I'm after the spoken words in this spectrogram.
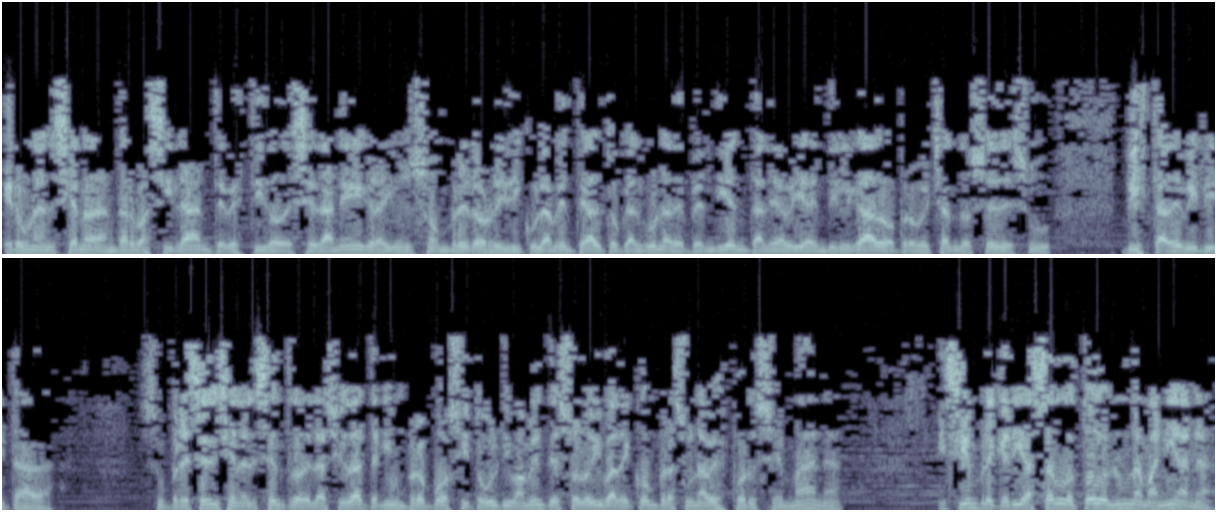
Era una anciana de andar vacilante, vestido de seda negra y un sombrero ridículamente alto que alguna dependienta le había endilgado aprovechándose de su vista debilitada. Su presencia en el centro de la ciudad tenía un propósito. Últimamente solo iba de compras una vez por semana y siempre quería hacerlo todo en una mañana.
